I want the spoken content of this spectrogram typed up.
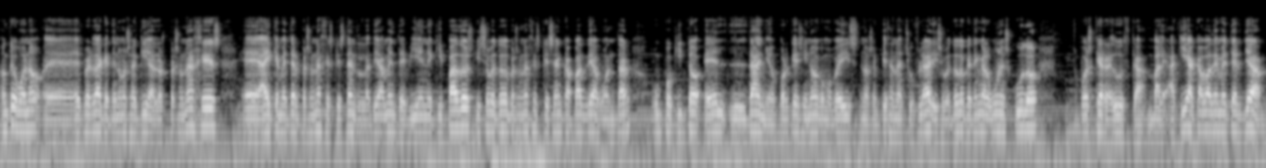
Aunque bueno, eh, es verdad que tenemos aquí a los personajes. Eh, hay que meter personajes que estén relativamente bien equipados y sobre todo personajes que sean capaces de aguantar un poquito el daño. Porque si no, como veis, nos empiezan a chuflar y sobre todo que tenga algún escudo pues que reduzca. Vale, aquí acaba de meter ya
